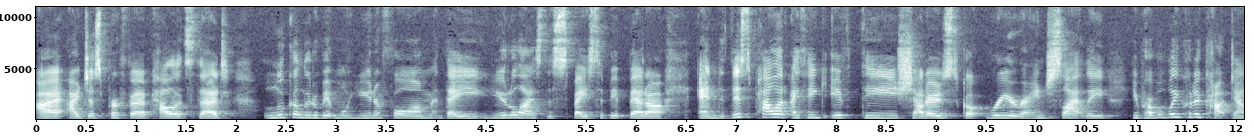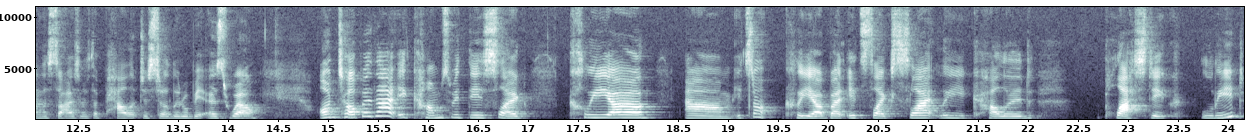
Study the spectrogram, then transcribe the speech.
I, I just prefer palettes that look a little bit more uniform. They utilize the space a bit better. And this palette, I think if the shadows got rearranged slightly, you probably could have cut down the size of the palette just a little bit as well. On top of that, it comes with this like clear, um, it's not clear, but it's like slightly colored plastic lid.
